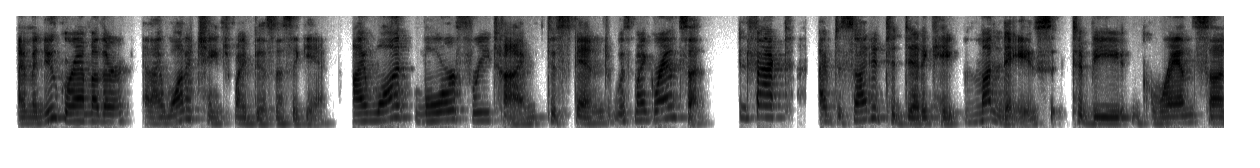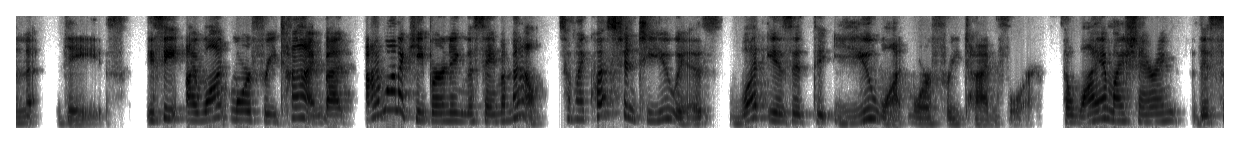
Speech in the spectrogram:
I'm a new grandmother, and I want to change my business again. I want more free time to spend with my grandson. In fact, I've decided to dedicate Mondays to be grandson days. You see, I want more free time, but I want to keep earning the same amount. So, my question to you is what is it that you want more free time for? So, why am I sharing this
